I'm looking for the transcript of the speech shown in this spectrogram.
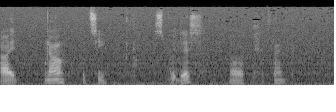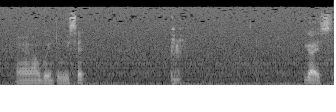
Alright now let's see. Let's put this. Uh blank. And I'm going to reset guys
